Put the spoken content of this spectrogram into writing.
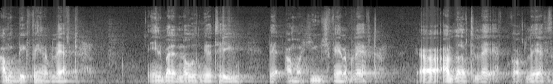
I'm a big fan of laughter. Anybody that knows me will tell you that I'm a huge fan of laughter. Uh, I love to laugh because laugh is,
